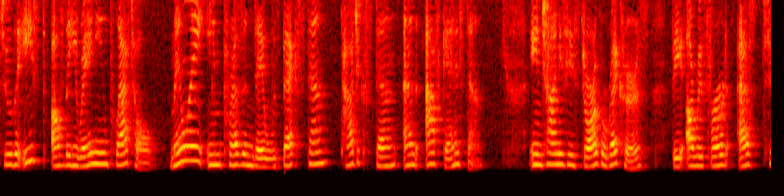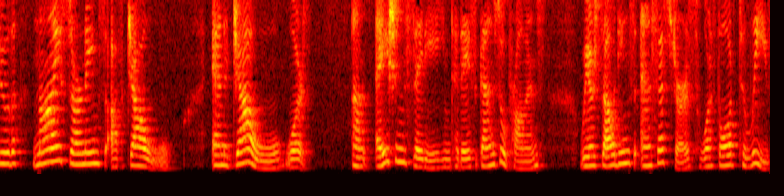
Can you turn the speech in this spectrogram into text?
to the east of the Iranian plateau, mainly in present day Uzbekistan, Tajikistan, and Afghanistan. In Chinese historical records, they are referred as to the nine surnames of Zhao and Zhao was an ancient city in today's Gansu province, where Sogdian's ancestors were thought to live.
